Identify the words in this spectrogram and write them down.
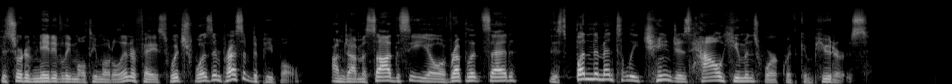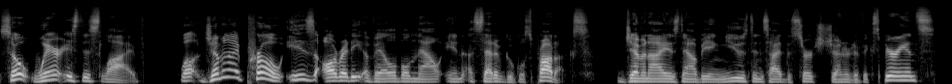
this sort of natively multimodal interface, which was impressive to people. Amjad Masad, the CEO of Replit, said, This fundamentally changes how humans work with computers. So, where is this live? Well, Gemini Pro is already available now in a set of Google's products. Gemini is now being used inside the search generative experience,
